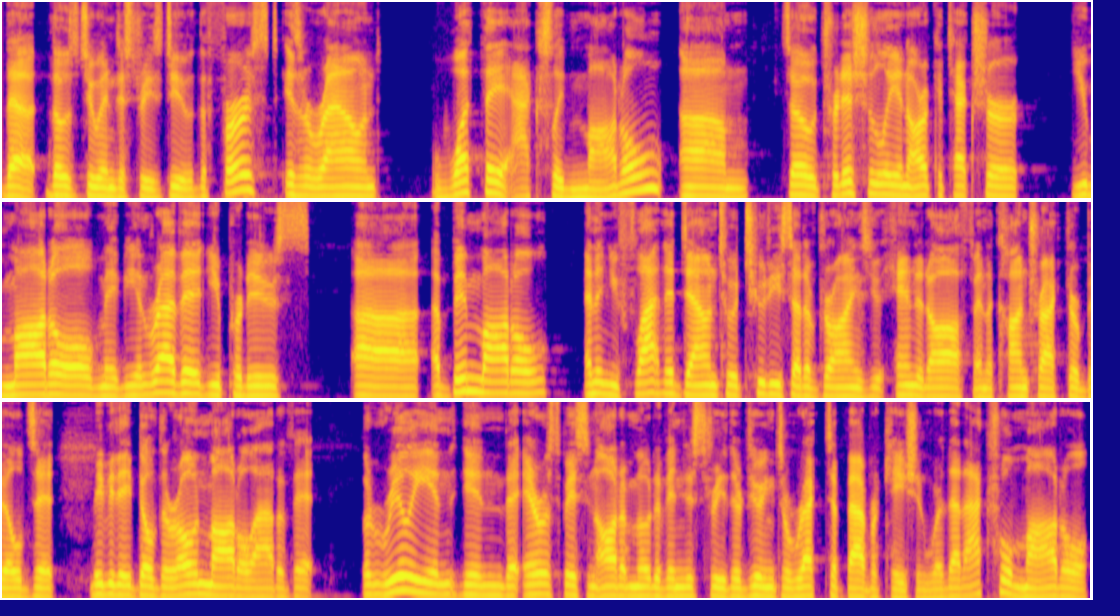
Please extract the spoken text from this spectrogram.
that those two industries do. The first is around what they actually model. Um, so traditionally in architecture you model maybe in revit you produce uh, a BIM model, and then you flatten it down to a 2D set of drawings. You hand it off, and a contractor builds it. Maybe they build their own model out of it. But really, in, in the aerospace and automotive industry, they're doing direct to fabrication, where that actual model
